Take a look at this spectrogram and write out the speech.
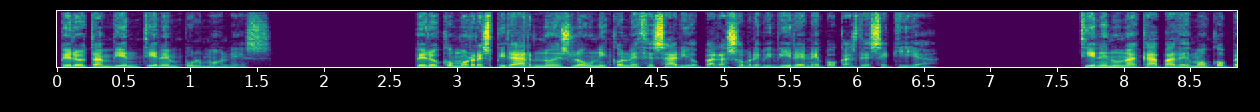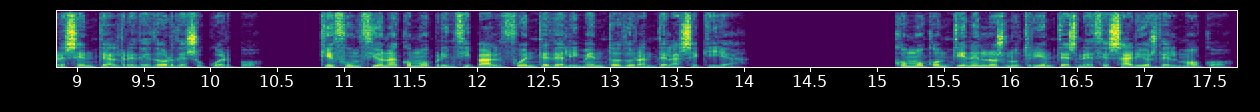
Pero también tienen pulmones. Pero como respirar no es lo único necesario para sobrevivir en épocas de sequía. Tienen una capa de moco presente alrededor de su cuerpo, que funciona como principal fuente de alimento durante la sequía. Como contienen los nutrientes necesarios del moco,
